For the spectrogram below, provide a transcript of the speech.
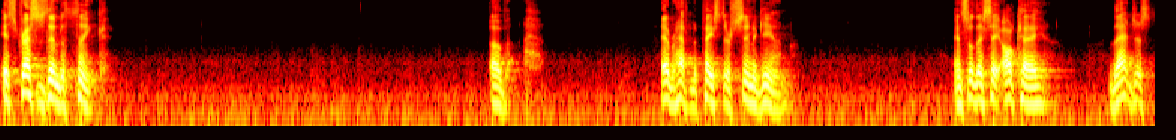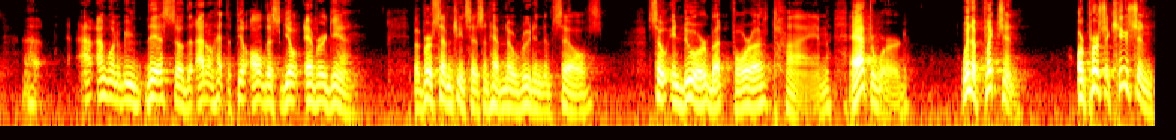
it stresses them to think. Of ever having to face their sin again. And so they say, okay, that just, uh, I, I'm going to be this so that I don't have to feel all this guilt ever again. But verse 17 says, and have no root in themselves. So endure but for a time. Afterward, when affliction or persecution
